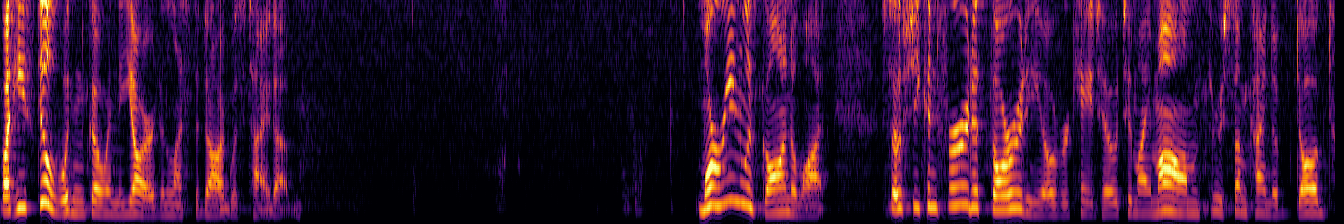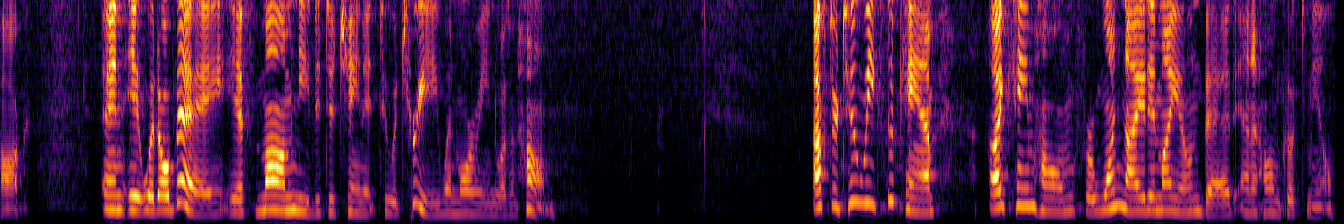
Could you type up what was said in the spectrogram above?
But he still wouldn't go in the yard unless the dog was tied up. Maureen was gone a lot, so she conferred authority over Cato to my mom through some kind of dog talk. And it would obey if mom needed to chain it to a tree when Maureen wasn't home. After two weeks of camp, I came home for one night in my own bed and a home cooked meal.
